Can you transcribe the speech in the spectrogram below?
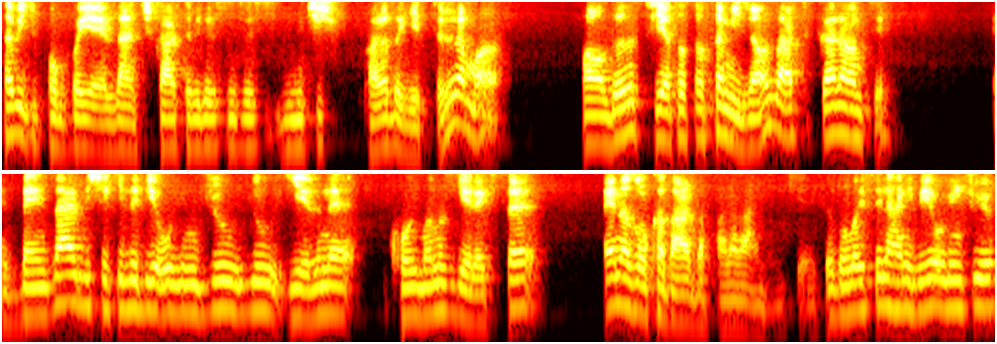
tabii ki Pogba'yı elden çıkartabilirsiniz ve müthiş para da getirir ama aldığınız fiyata satamayacağınız artık garanti. E, benzer bir şekilde bir oyuncuyu yerine koymanız gerekse en az o kadar da para vermeniz gerekiyor. Dolayısıyla hani bir oyuncuyu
